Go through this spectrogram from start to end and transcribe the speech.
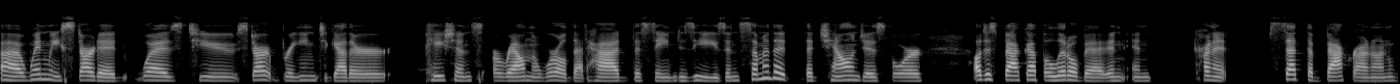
uh, when we started was to start bringing together patients around the world that had the same disease. And some of the, the challenges for, I'll just back up a little bit and, and kind of set the background on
